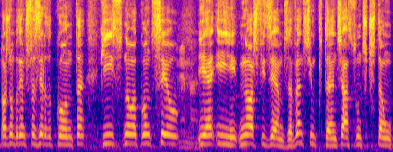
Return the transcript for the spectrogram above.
Nós não podemos fazer de conta que isso não aconteceu. E, é, e, nós fizemos avanços importantes, há assuntos que estão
